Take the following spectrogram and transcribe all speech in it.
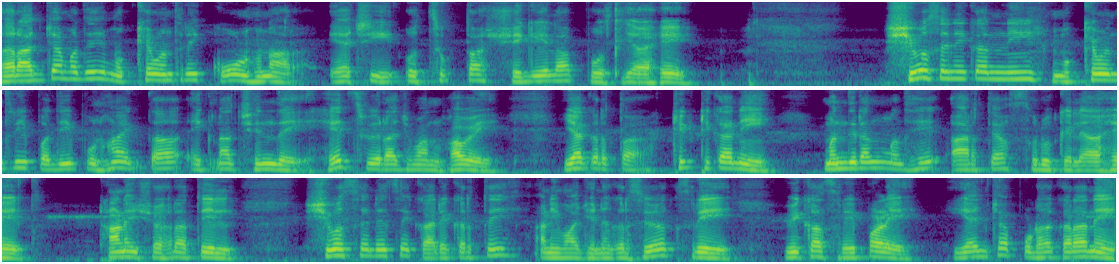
राज्यामध्ये मुख्यमंत्री कोण होणार याची उत्सुकता शेगेला पोचली आहे. शिवसैनिकांनी मुख्यमंत्रीपदी पुन्हा एकदा एकनाथ शिंदे हेच विराजमान व्हावे याकरता ठिकठिकाणी मंदिरांमध्ये आरत्या सुरू केल्या आहेत. ठाणे शहरातील शिवसेनेचे कार्यकर्ते आणि माजी नगरसेवक श्री विकास रेपाळे यांच्या पुढाकाराने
